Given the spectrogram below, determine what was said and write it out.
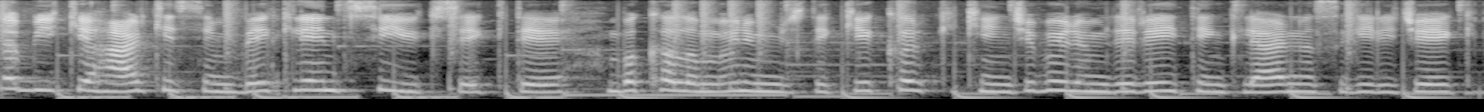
Tabii ki herkesin beklentisi yüksekti. Bakalım önümüzdeki 42. bölümde reytingler nasıl gelecek?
